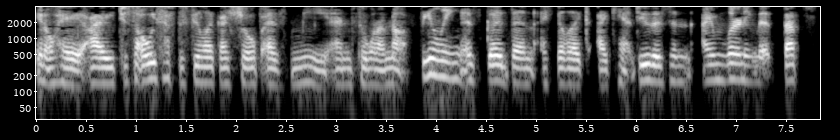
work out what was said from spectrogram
you know, hey, I just always have to feel like I show up as me. And so when I'm not feeling as good, then I feel like I can't do this. And I'm learning that that's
